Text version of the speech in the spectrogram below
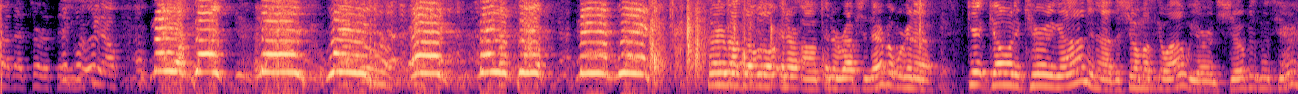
about that sort of thing, but you know, May the best man win, and may the best man win. Sorry about that little inter, um, interruption there, but we're going to get going and carrying on, and uh, the show must go on. We are in show business here.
